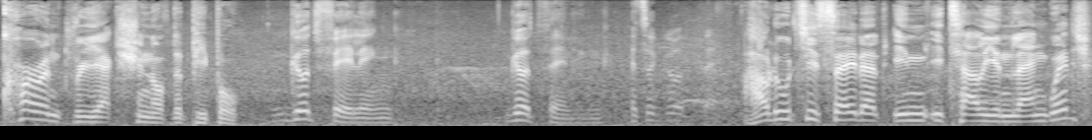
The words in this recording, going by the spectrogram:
current reaction of the people? Good feeling. Good feeling. It's a good thing. How would you say that in Italian language?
